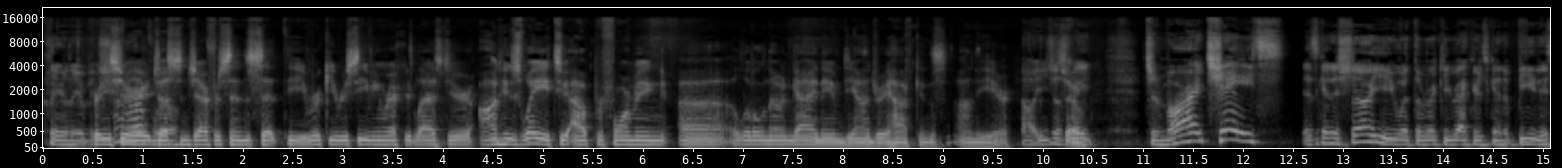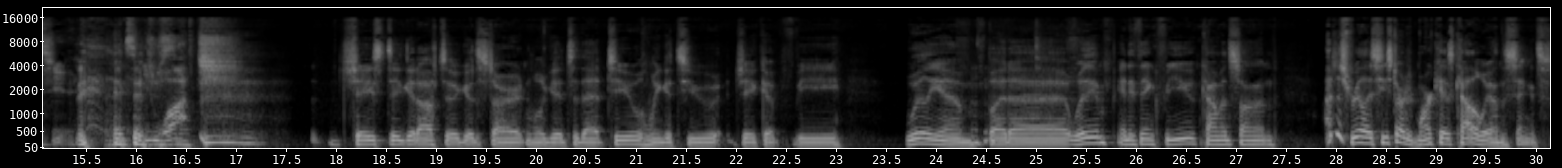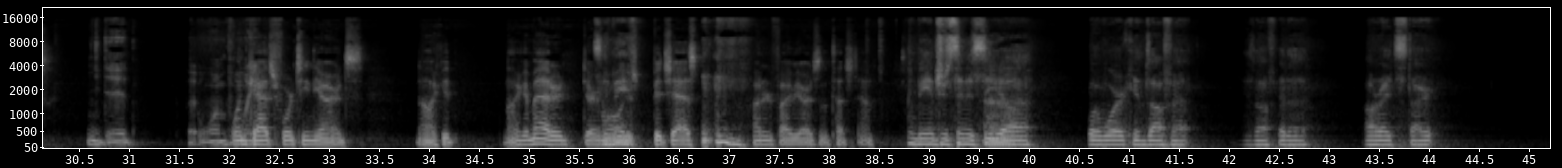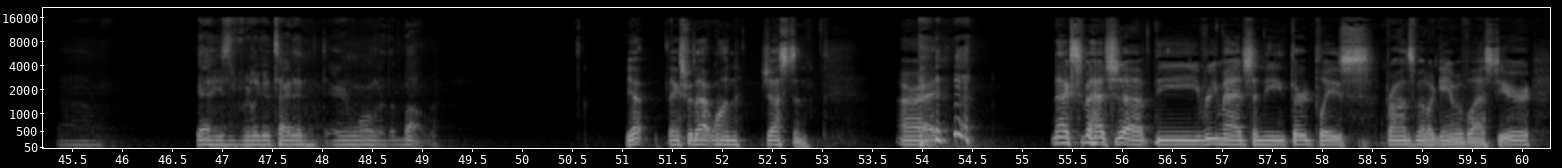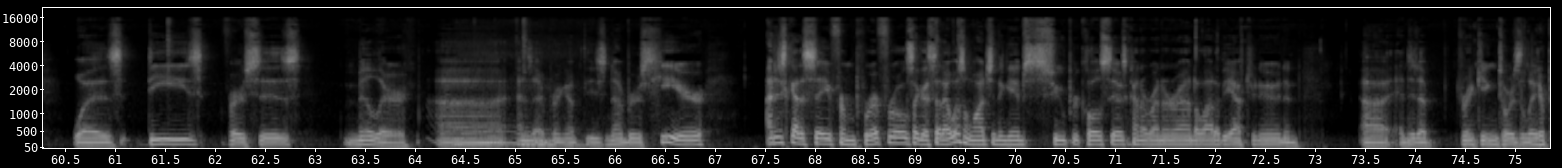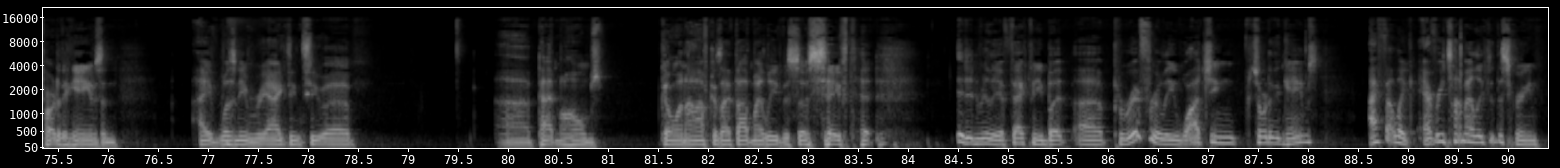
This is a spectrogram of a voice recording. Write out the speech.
Clearly, a big Pretty Shut sure up, Will. Justin Jefferson set the rookie receiving record last year on his way to outperforming uh, a little known guy named DeAndre Hopkins on the year. Oh, you just So- wait. Ja'Marr Chase is going to show you what the rookie record's going to be this year. That's you interesting. watch. Chase did get off to a good start, and we'll get to that too when we get to Jacob v. William. but uh William, anything for you? Comments on? I just realized he started Marquez Callaway on the Saints. He did. But one point. One catch, 14 yards. Not like it. Not like it mattered. Darren To Waller's bitch ass, 105 yards and a touchdown. It'll be interesting to see uh, where Workins off at. He's off at a all right start. Um, yeah, he's a really good tight end. Darren Waller, the baller. Yep. Thanks for that one, Justin. All right. Next matchup, the rematch in the third place bronze medal game of last year was D's versus Miller. Uh, As I bring up these numbers here, I just got to say from peripherals, like I said, I wasn't watching the game super closely. I was kind of running around a lot of the afternoon and uh, ended up drinking towards the later part of the games, and I wasn't even reacting to uh, uh, Pat Mahomes going off because I thought my lead was so safe that it didn't really affect me. But uh, peripherally, watching sort of the games, I felt like every time I looked at the screen,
